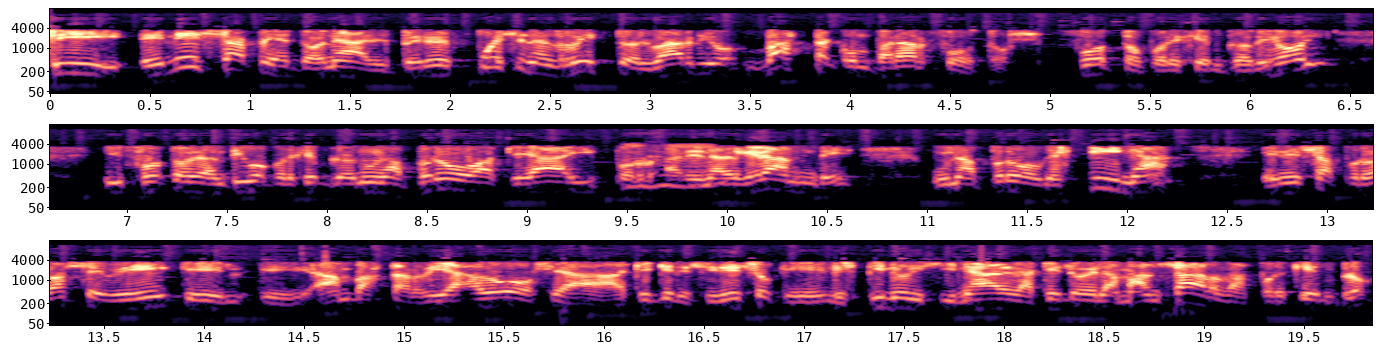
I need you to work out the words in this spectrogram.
Sí, en esa peatonal, pero después en el resto del barrio basta comparar fotos. Fotos, por ejemplo, de hoy y fotos de antiguo, por ejemplo, en una proa que hay por Arenal Grande, una proa, una esquina. En esa proa se ve que eh, han bastardeado, o sea, ¿qué quiere decir eso? Que el estilo original, aquello de las mansardas, por ejemplo,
